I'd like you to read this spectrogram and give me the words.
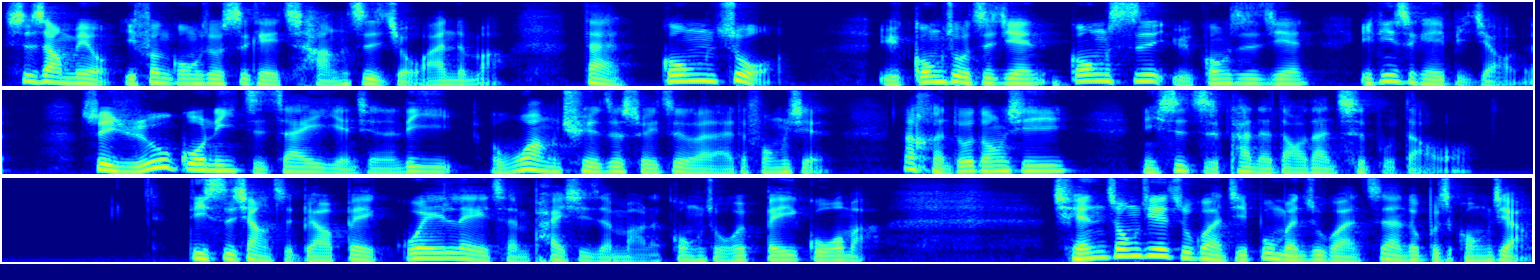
世上没有一份工作是可以长治久安的嘛。但工作与工作之间，公司与公司之间，一定是可以比较的。所以，如果你只在意眼前的利益，而忘却这随之而来的风险，那很多东西。你是只看得到但吃不到哦。第四项指标被归类成派系人马的工作会背锅嘛？前中阶主管及部门主管自然都不是空降，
